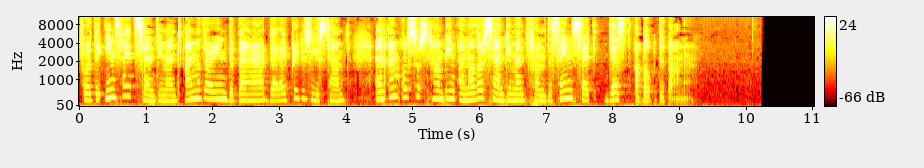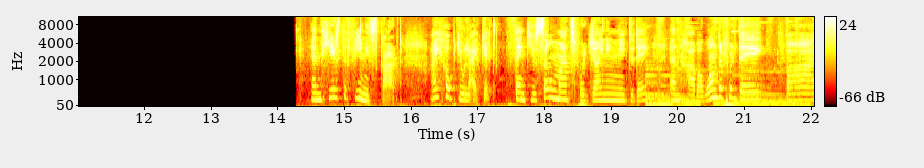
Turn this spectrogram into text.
For the inside sentiment, I'm adhering the banner that I previously stamped, and I'm also stamping another sentiment from the same set just above the banner. And here's the finish card. I hope you like it. Thank you so much for joining me today and have a wonderful day. Bye.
